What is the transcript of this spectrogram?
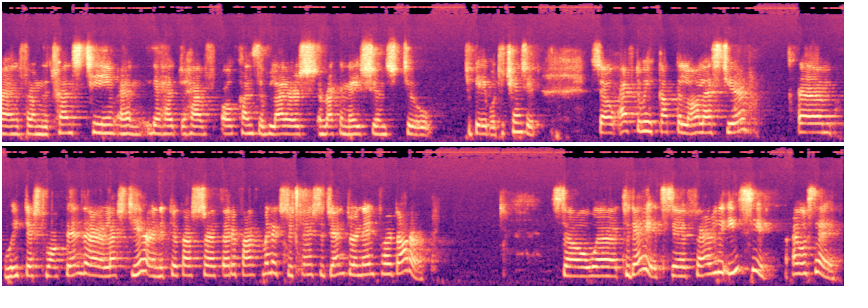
and from the trans team, and they had to have all kinds of letters and recognitions to to be able to change it. So after we got the law last year, um, we just walked in there last year and it took us uh, 35 minutes to change the gender and name for our daughter. So uh, today it's uh, fairly easy, I would say.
